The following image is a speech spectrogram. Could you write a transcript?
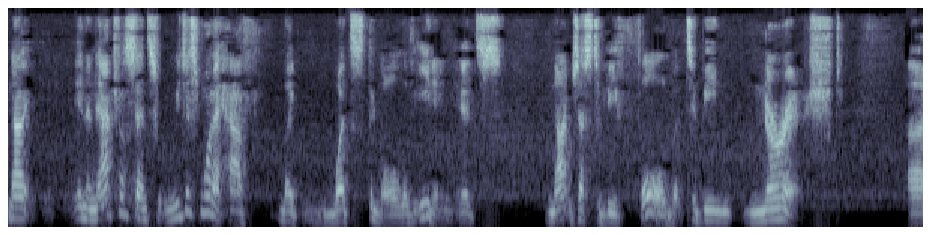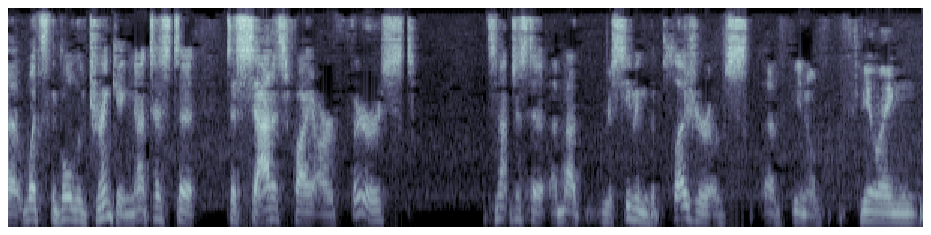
Now, in a natural sense, we just want to have, like, what's the goal of eating? It's not just to be full, but to be nourished. Uh, what's the goal of drinking? Not just to to satisfy our thirst, it's not just a, about receiving the pleasure of, of, you know, feeling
